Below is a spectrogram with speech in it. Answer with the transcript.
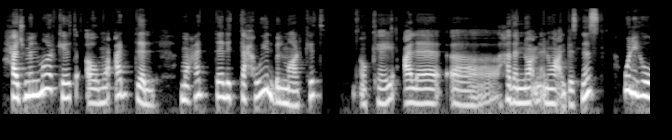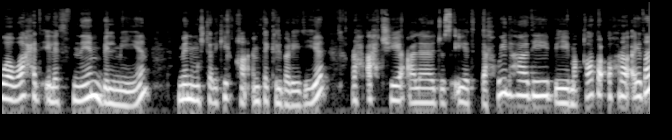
حجم ال market أو معدل معدل التحويل بال market okay على آه هذا النوع من أنواع ال business واللي هو واحد إلى اثنين بالمية من مشتركي قائمتك البريدية. راح أحكي على جزئية التحويل هذه بمقاطع أخرى أيضا.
